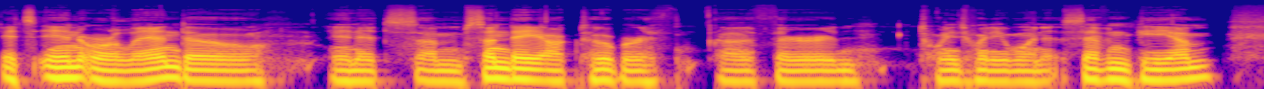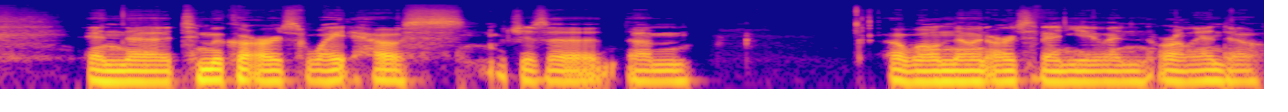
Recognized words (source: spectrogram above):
it's in Orlando, and it's um Sunday, October uh, third, twenty twenty one, at seven p.m. in the Timucua Arts White House, which is a um a well known arts venue in Orlando.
